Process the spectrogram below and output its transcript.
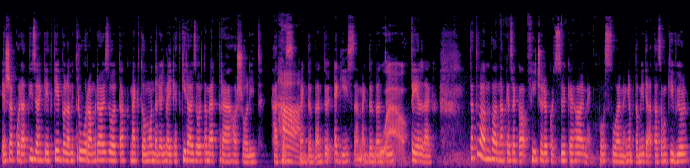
és akkor a 12 képből, amit rólam rajzoltak, meg tudom mondani, hogy melyiket kirajzoltam, mert rá hasonlít. Hát ha. ez megdöbbentő, egészen megdöbbentő. Wow. Tényleg. Tehát van, vannak ezek a feature-ök, hogy szőkehaj, meg hosszú haj, meg nem tudom ide, hát azon kívül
